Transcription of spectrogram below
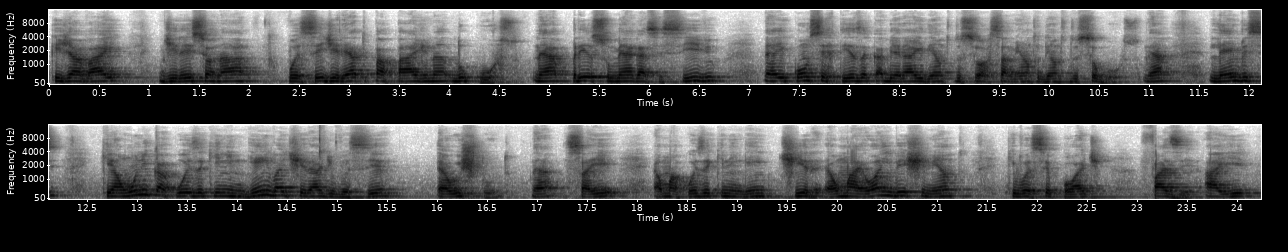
que já vai direcionar você direto para a página do curso. Né? Preço mega acessível né? e com certeza caberá aí dentro do seu orçamento, dentro do seu bolso. Né? Lembre-se que a única coisa que ninguém vai tirar de você é o estudo. Né? Isso aí é uma coisa que ninguém tira, é o maior investimento que você pode fazer. Aí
